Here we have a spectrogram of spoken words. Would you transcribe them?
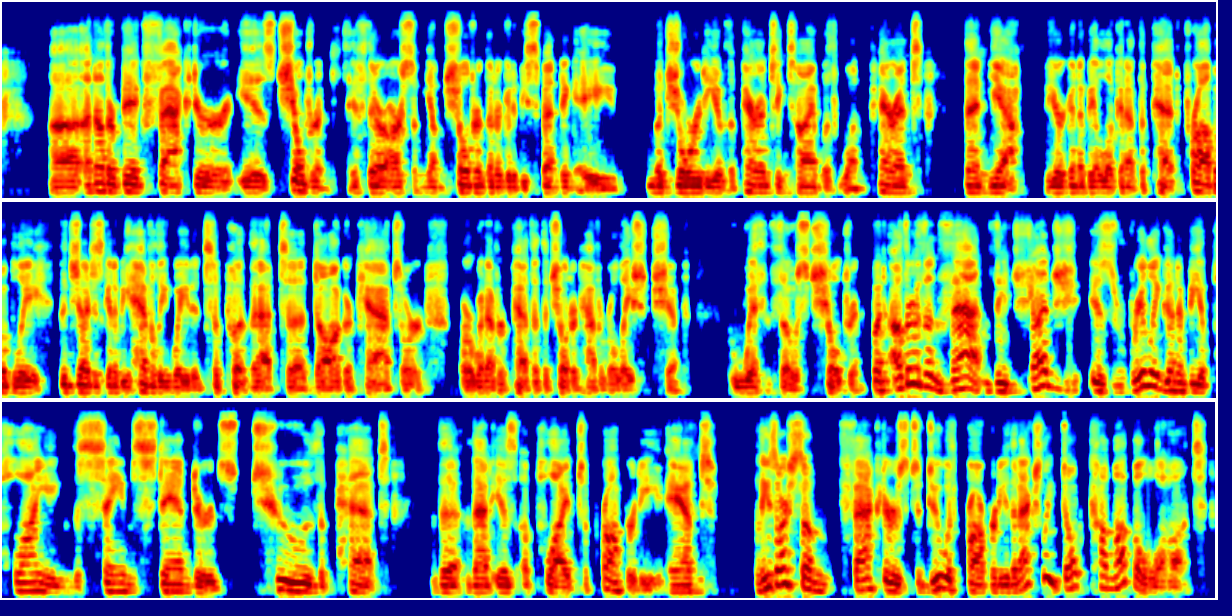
Uh, another big factor is children. If there are some young children that are going to be spending a majority of the parenting time with one parent, then yeah, you're going to be looking at the pet. Probably the judge is going to be heavily weighted to put that uh, dog or cat or or whatever pet that the children have a relationship with those children. But other than that, the judge is really going to be applying the same standards to the pet that that is applied to property and these are some factors to do with property that actually don't come up a lot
